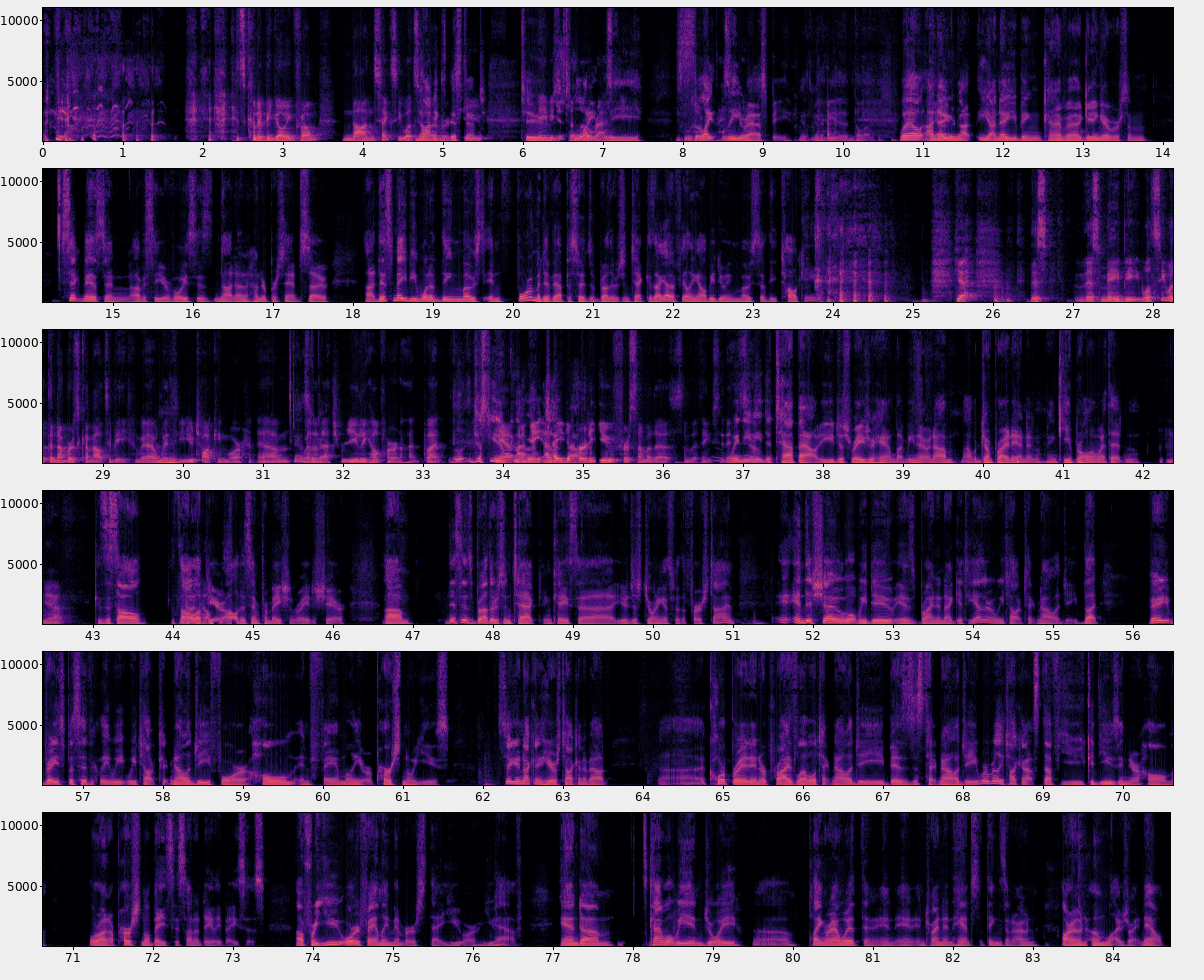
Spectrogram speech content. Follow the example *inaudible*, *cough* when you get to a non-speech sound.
it's going to be going from non-sexy whatsoever to, to maybe just a little raspy *laughs* slightly raspy is going to be the, the level. Well, I know you're not. I know you've been kind of uh, getting over some sickness, and obviously your voice is not 100. percent So uh, this may be one of the most informative episodes of Brothers in Tech because I got a feeling I'll be doing most of the talking. *laughs* yeah, this this may be we'll see what the numbers come out to be uh, mm-hmm. with you talking more um, that's whether okay. that's really helpful or not but just you know yeah, i may, I may defer to you for some of the some of the things today when you so. need to tap out you just raise your hand let me know and i'll i'll jump right in and, and keep rolling with it and yeah because it's all it's all up here us. all this information ready to share um this is brothers in tech in case uh, you're just joining us for the first time in this show what we do is brian and i get together and we talk technology but very very specifically we we talk technology for home and family or personal use. So you're not going to hear us talking about uh, corporate enterprise level technology business technology. We're really talking about stuff you could use in your home or on a personal basis on a daily basis uh, for you or family members that you are you have. And um, it's kind of what we enjoy uh, playing around with and, and, and trying to enhance the things in our own our own home lives right now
